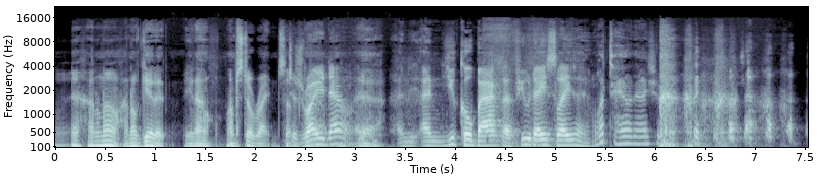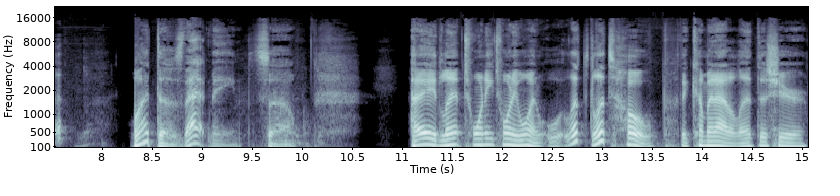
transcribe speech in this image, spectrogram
I don't know. I don't get it. You know, I'm still writing something. Just write it down. And, Yeah. And, and you go back a few days later. What the hell did I should? what does that mean? So, hey, Lent 2021. Let's let's hope that coming out of Lent this year,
